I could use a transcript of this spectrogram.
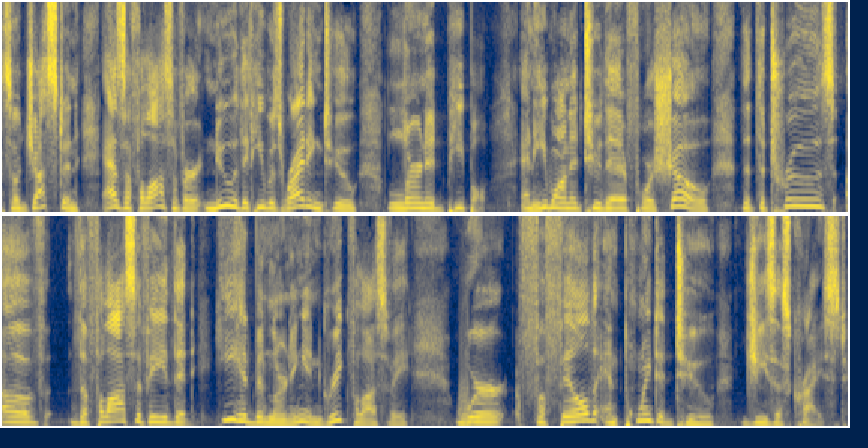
So Justin, as a philosopher, knew that he was writing to learned people, and he wanted to therefore show that the truths of the philosophy that he had been learning in Greek philosophy were fulfilled and pointed to Jesus Christ.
